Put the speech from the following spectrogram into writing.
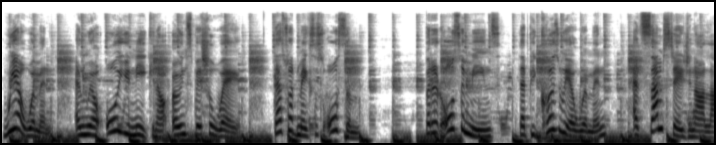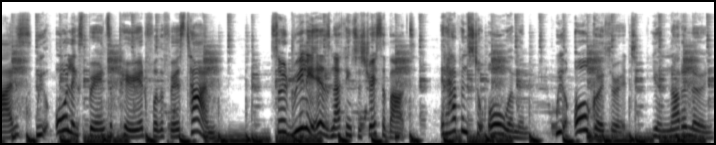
We are women, and we are all unique in our own special way. That's what makes us awesome. But it also means that because we are women, at some stage in our lives, we all experience a period for the first time. So it really is nothing to stress about. It happens to all women. We all go through it. You're not alone.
